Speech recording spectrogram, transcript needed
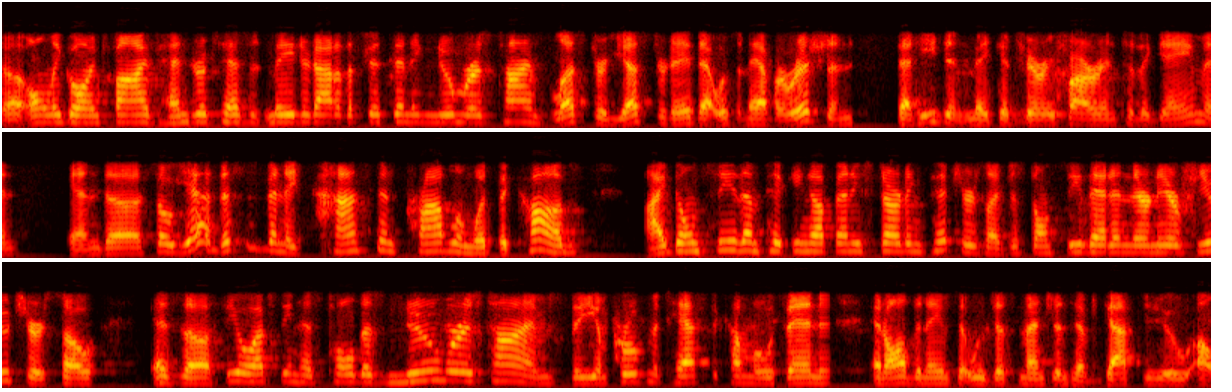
uh, only going five. Hendricks hasn't made it out of the fifth inning numerous times. Lester yesterday, that was an aberration that he didn't make it very far into the game. And, and, uh, so yeah, this has been a constant problem with the Cubs. I don't see them picking up any starting pitchers. I just don't see that in their near future. So, as uh, Theo Epstein has told us numerous times, the improvement has to come within, and all the names that we just mentioned have got to do a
